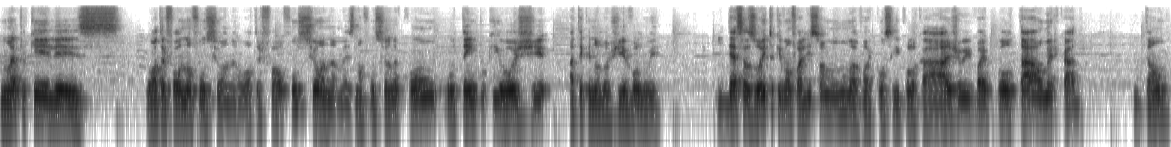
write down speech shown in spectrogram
não é porque eles o waterfall não funciona. O waterfall funciona, mas não funciona com o tempo que hoje a tecnologia evolui. E dessas oito que vão falir, só uma vai conseguir colocar ágil e vai voltar ao mercado. Então,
